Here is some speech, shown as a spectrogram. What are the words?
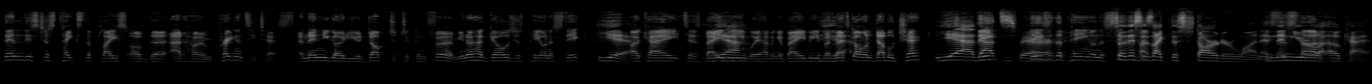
then this just takes the place of the at-home pregnancy test, and then you go to your doctor to confirm. You know how girls just pee on a stick? Yeah. Okay, it says baby, Yeah. we're having a baby, but let's go and double check. Yeah, The- that's fair. These are the peeing on the stick. So this type- is like the starter one, and is then you're like, okay,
